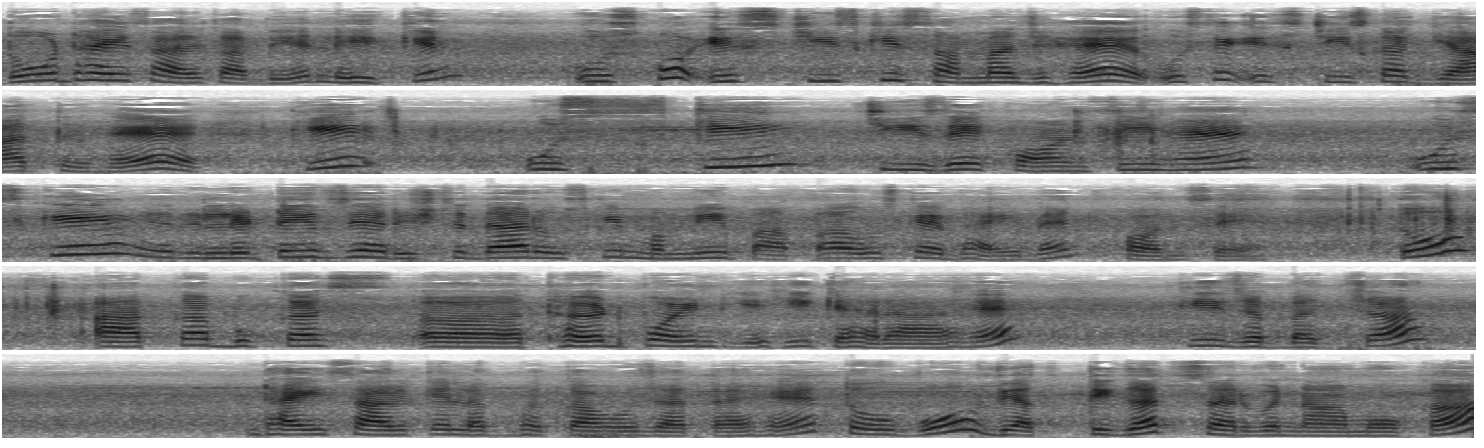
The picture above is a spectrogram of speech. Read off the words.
दो ढाई साल का भी है, लेकिन उसको इस चीज़ की समझ है, उसे इस चीज़ का ज्ञात है कि उसकी चीज़ें कौन सी हैं? उसके रिलेटिव्स या रिश्तेदार, उसके मम्मी, पापा, उसके भाई बहन कौन से हैं? तो आपका बुक का थर्ड पॉइंट यही कह रहा है कि जब बच्चा ढाई साल के लगभग का हो जाता है तो वो व्यक्तिगत सर्वनामों का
